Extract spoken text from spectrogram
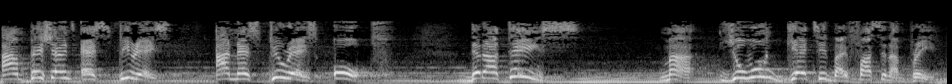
And patience experience, and experience hope. There are things, ma, you won't get it by fasting and praying.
